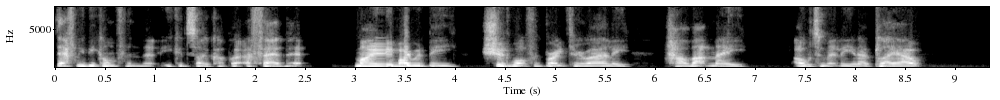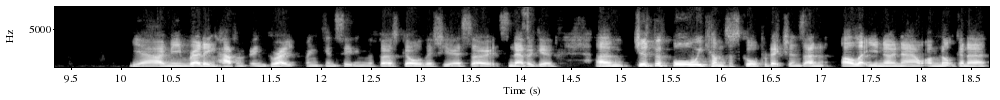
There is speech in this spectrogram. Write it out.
definitely be confident that you could soak up a, a fair bit. My only worry would be should Watford break through early, how that may ultimately, you know, play out. Yeah, I mean, Reading haven't been great when conceding the first goal this year, so it's never good. Um, just before we come to score predictions, and I'll let you know now, I'm not going to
